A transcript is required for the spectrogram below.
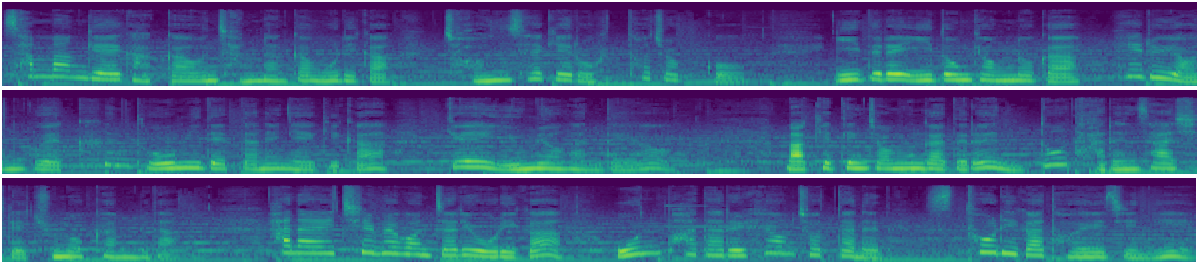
3만 개에 가까운 장난감 오리가 전 세계로 흩어졌고 이들의 이동 경로가 해류 연구에 큰 도움이 됐다는 얘기가 꽤 유명한데요. 마케팅 전문가들은 또 다른 사실에 주목합니다. 하나에 700원짜리 오리가 온 바다를 헤엄쳤다는 스토리가 더해지니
